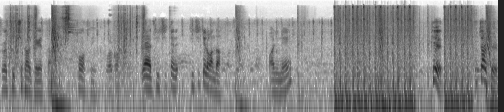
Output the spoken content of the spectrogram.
이거 뒤치 가도 되겠다 총 없으니까 야 뒤치 째 뒤치째로 간다 아니네 필 숫자로 필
